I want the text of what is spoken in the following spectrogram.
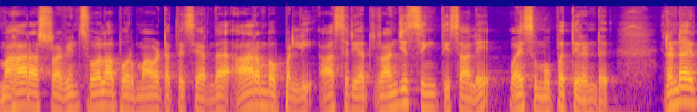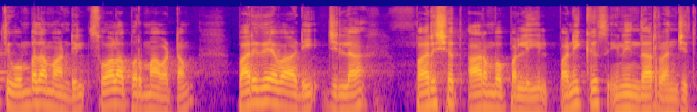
மகாராஷ்டிராவின் சோலாப்பூர் மாவட்டத்தைச் சேர்ந்த ஆரம்ப பள்ளி ஆசிரியர் ரஞ்சித் சிங் திசாலே வயசு முப்பத்தி ரெண்டு ரெண்டாயிரத்தி ஒன்பதாம் ஆண்டில் சோலாப்பூர் மாவட்டம் பரிதேவாடி ஜில்லா பரிஷத் ஆரம்ப பள்ளியில் பணிக்கு இணைந்தார் ரஞ்சித்.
